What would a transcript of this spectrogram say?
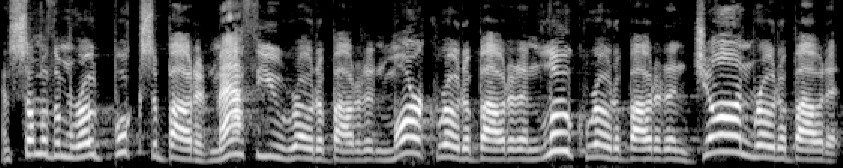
And some of them wrote books about it. Matthew wrote about it, and Mark wrote about it, and Luke wrote about it, and John wrote about it.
